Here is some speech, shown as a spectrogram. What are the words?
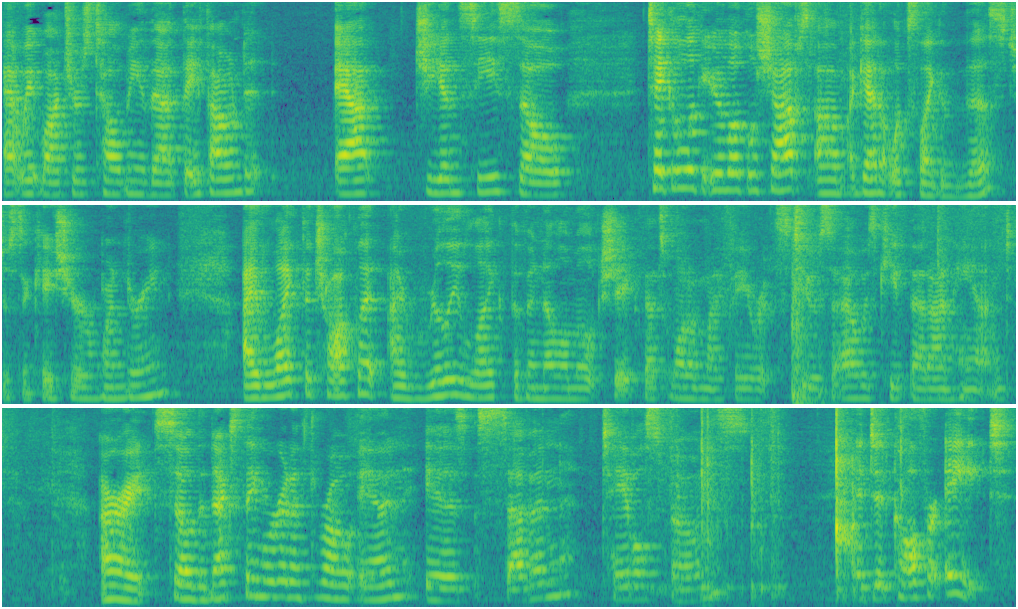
at Weight Watchers tell me that they found it at GNC, so take a look at your local shops. Um, again, it looks like this, just in case you're wondering. I like the chocolate. I really like the vanilla milkshake. That's one of my favorites too, so I always keep that on hand. All right, so the next thing we're gonna throw in is seven tablespoons. It did call for eight,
